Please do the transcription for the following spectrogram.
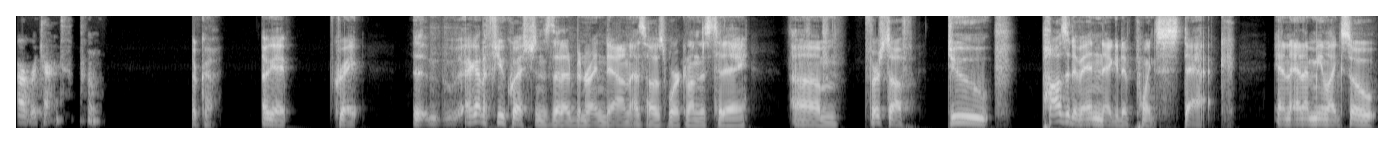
are returned. okay. Okay, great. Uh, I got a few questions that I'd been writing down as I was working on this today. Um, first off, do positive and negative points stack. And and I mean like so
